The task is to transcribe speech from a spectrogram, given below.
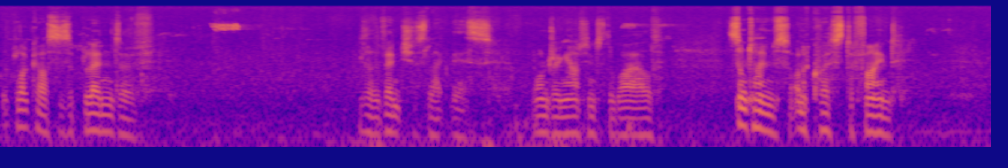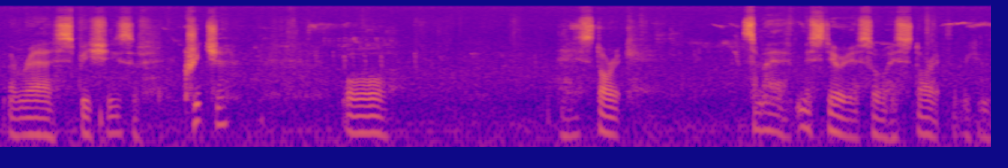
The podcast is a blend of little adventures like this, wandering out into the wild, sometimes on a quest to find a rare species of creature or a historic, somewhere mysterious or historic that we can,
